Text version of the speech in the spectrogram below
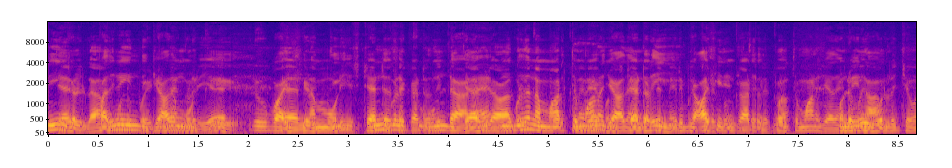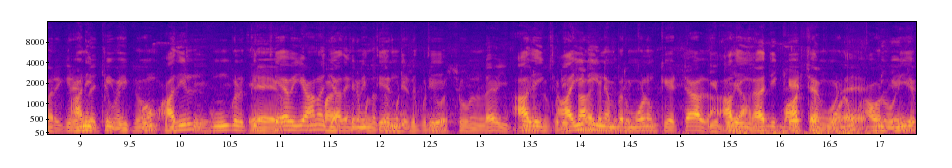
நீங்கள் பதினைந்து நம்முடைய, ரூபாய் நம்முடைய ஸ்டேட்டஸை உங்களுக்கு காட்டுறதுக்கு உண்டான தேவையில்லை. உங்களுக்கு அதுதான் நம்ம பொருத்தமான மார்க்கெட் ஜாதகங்களை நாம் ஒரு லட்சம் வரைக்கும் அனுப்பி வைப்போம் அதில் உங்களுக்கு தேவையான ஜாதகங்களை தேர்ந்தெடுத்து ஒரு சூழ்நிலை அதை ஐடி நம்பர். மூலம் கேட்டால் அதை கேட்டாங்க கூட, அவருடைய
